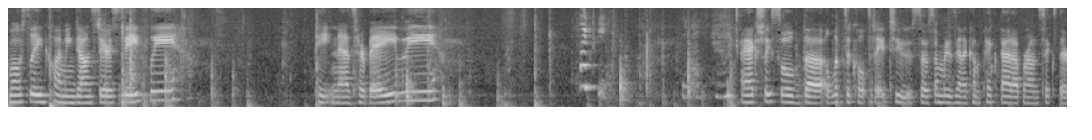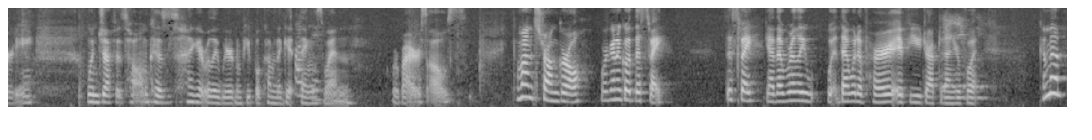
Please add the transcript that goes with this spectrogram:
Mostly climbing downstairs safely. Payton has her baby. I actually sold the elliptical today too, so somebody's gonna come pick that up around 6.30 when Jeff is home, because I get really weird when people come to get things when we're by ourselves. Come on, strong girl. We're gonna go this way. This way. Yeah, that really, that would have hurt if you dropped it on your foot. Come on.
